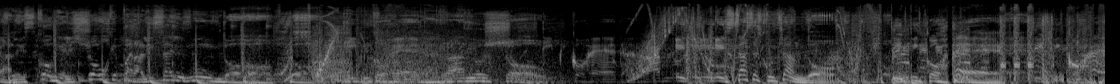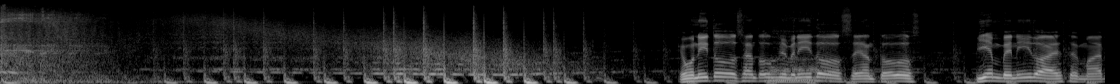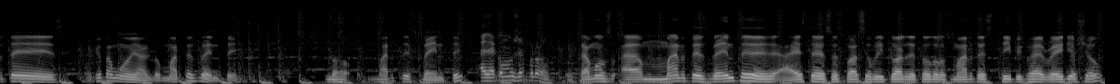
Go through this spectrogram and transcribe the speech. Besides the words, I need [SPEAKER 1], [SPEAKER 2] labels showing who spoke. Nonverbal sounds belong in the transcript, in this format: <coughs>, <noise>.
[SPEAKER 1] sociales con el show que paraliza el mundo. Típico Head Radio Show. Típico Head Radio Estás escuchando Típico Head. Típico Head.
[SPEAKER 2] Qué bonito, sean todos bienvenidos, sean todos bienvenidos a este martes. ¿A qué estamos hoy, Aldo? Martes 20. No, martes 20.
[SPEAKER 3] Allá cómo se pronuncia.
[SPEAKER 2] Estamos a martes 20, a este su espacio virtual de todos los martes, típico de Radio Show.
